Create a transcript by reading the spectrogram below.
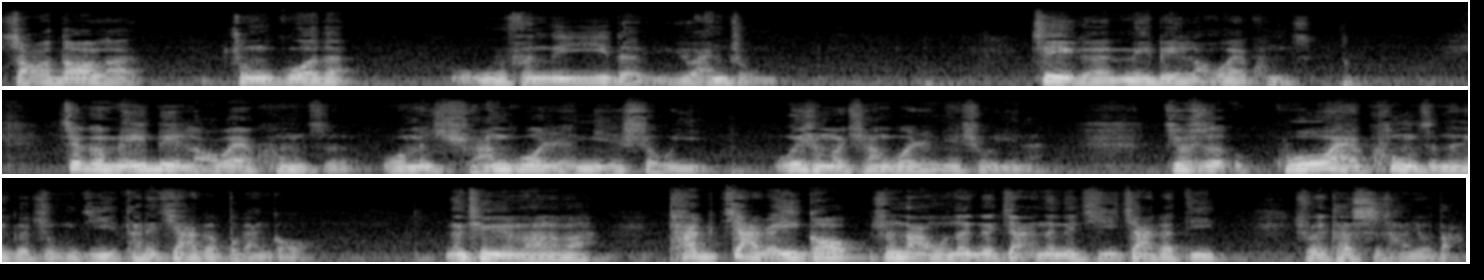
找到了中国的五分之一的原种。这个没被老外控制，这个没被老外控制，我们全国人民受益。为什么全国人民受益呢？就是国外控制的那个种鸡，它的价格不敢高，能听明白了吗？它价格一高，说那我那个价那个鸡价格低，所以它市场就大。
